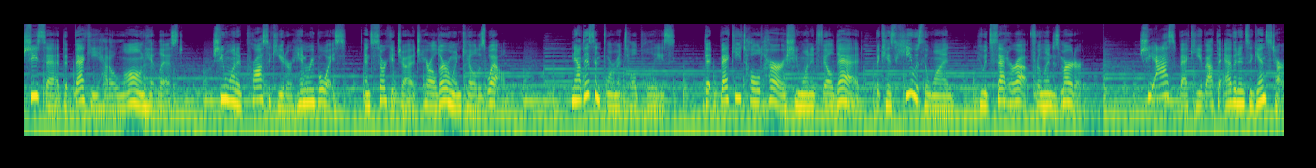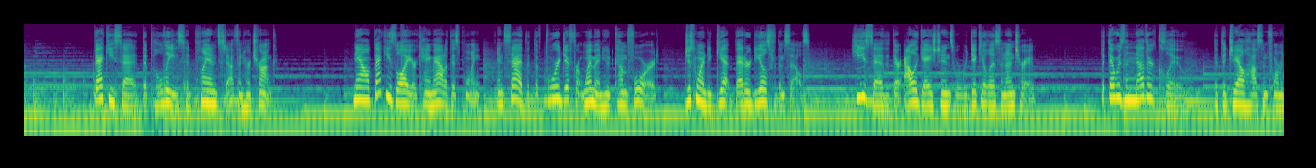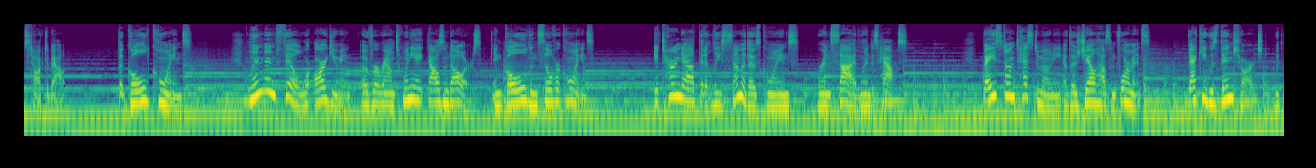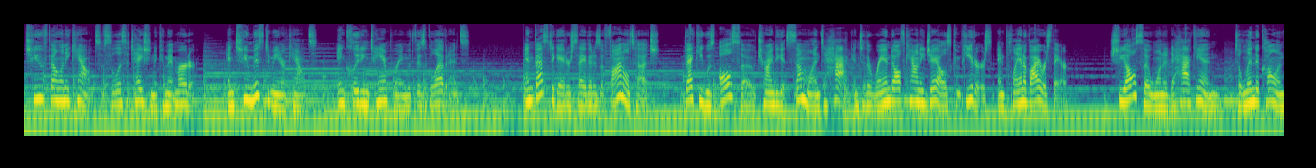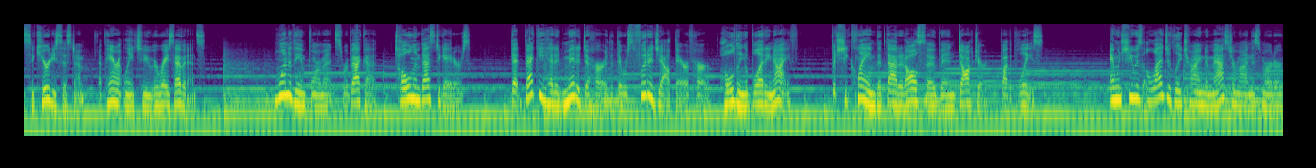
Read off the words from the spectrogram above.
She said that Becky had a long hit list. She wanted prosecutor Henry Boyce and circuit judge Harold Erwin killed as well. Now, this informant told police that Becky told her she wanted Phil dead because he was the one who had set her up for Linda's murder. She asked Becky about the evidence against her. Becky said that police had planted stuff in her trunk. Now, Becky's lawyer came out at this point and said that the four different women who'd come forward just wanted to get better deals for themselves. He said that their allegations were ridiculous and untrue. But there was another clue that the jailhouse informants talked about the gold coins. Linda and Phil were arguing over around $28,000 in gold and silver coins. It turned out that at least some of those coins were inside Linda's house. Based on testimony of those jailhouse informants, Becky was then charged with two felony counts of solicitation to commit murder and two misdemeanor counts, including tampering with physical evidence. Investigators say that as a final touch, Becky was also trying to get someone to hack into the Randolph County Jail's computers and plant a virus there. She also wanted to hack in to Linda Collins' security system, apparently to erase evidence. One of the informants, Rebecca, told investigators that Becky had admitted to her that there was footage out there of her holding a bloody knife, but she claimed that that had also been doctored by the police. And when she was allegedly trying to mastermind this murder,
